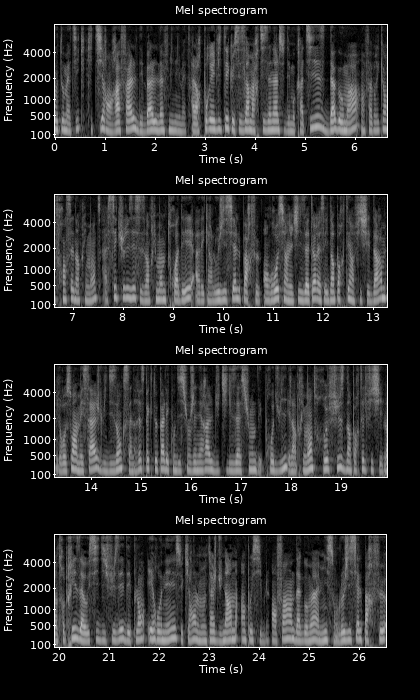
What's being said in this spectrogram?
automatique qui tire en rafale des balles 9 mm. Alors pour éviter que ces armes artisanales se démocratisent, Dagoma, un fabricant français d'imprimantes, a sécurisé ses imprimantes 3D avec un logiciel pare-feu. En gros, si un utilisateur essaye d'importer un fichier d'armes, il reçoit un message lui disant que ça ne respecte pas les conditions générales d'utilisation des produits et l'imprimante refuse d'importer le fichier. L'entreprise a aussi diffusé des plans erronés, ce qui rend le montage d'une arme impossible. Enfin, Dagoma a mis son logiciel pare-feu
